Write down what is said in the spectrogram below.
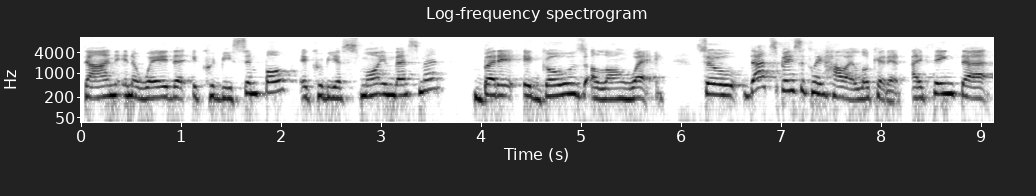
done in a way that it could be simple, it could be a small investment, but it, it goes a long way. So that's basically how I look at it. I think that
